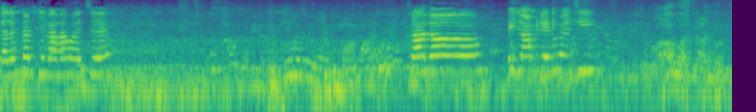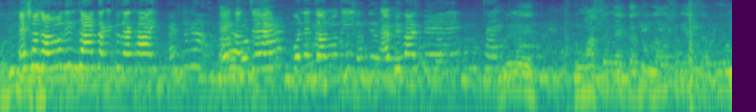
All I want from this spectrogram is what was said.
ক্যালেন্ডার কেক আনা হয়েছে। চলো, এই যে আমি রেডি হয়েছি। এসো জন্মদিন যার, তাকে একটু দেখাই। এই হচ্ছে বোনের জন্মদিন। হ্যাপি বার্থডে তোমার সঙ্গে একটা ফুল আমার সঙ্গে একটা ফুল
